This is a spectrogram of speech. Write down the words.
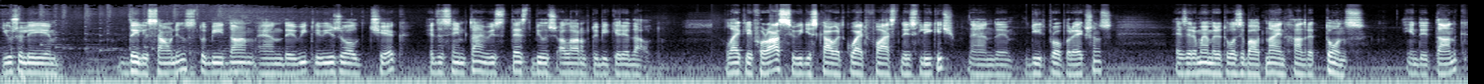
usually daily soundings to be done and a weekly visual check at the same time with test bilge alarm to be carried out. Likely for us, we discovered quite fast this leakage and uh, did proper actions. As I remember, it was about 900 tons in the tank.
